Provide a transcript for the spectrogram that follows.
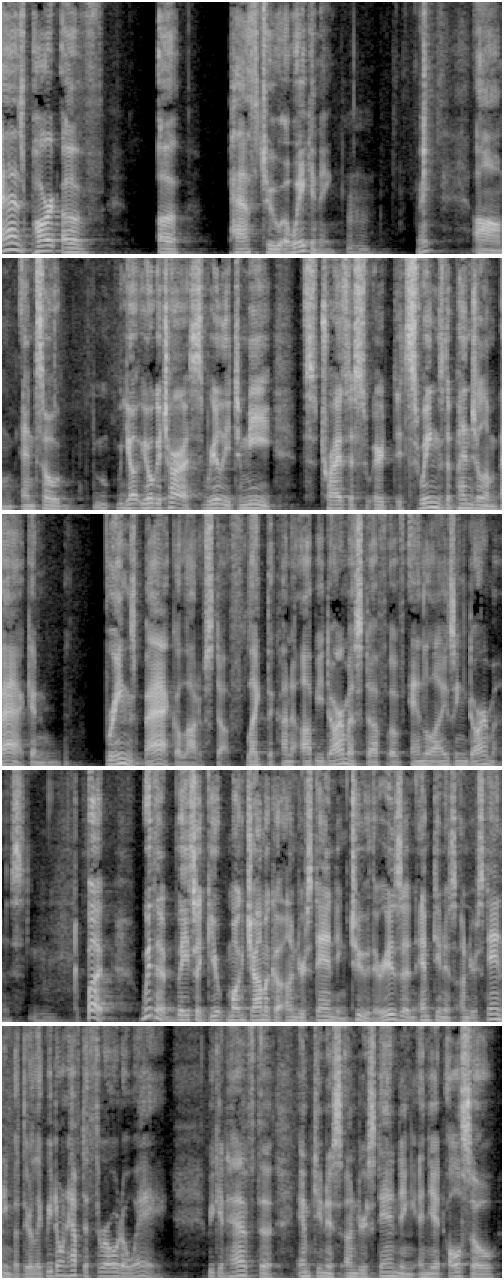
as part of a path to awakening, mm-hmm. right? Um, and so Yogacara really, to me, tries to it swings the pendulum back and brings back a lot of stuff, like the kind of Abhidharma stuff of analyzing dharmas. Mm-hmm. But with a basic Madhyamaka understanding too, there is an emptiness understanding, but they're like we don't have to throw it away. We can have the emptiness understanding and yet also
